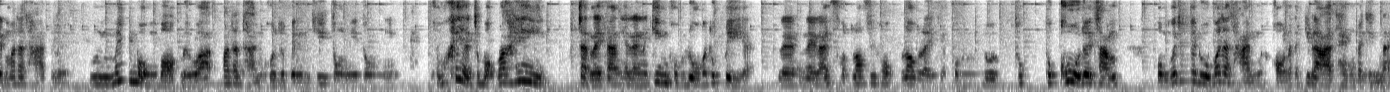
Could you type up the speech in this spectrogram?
เป็นมาตรฐานเลย มันไม่บ่งบอกเลยว่ามาตรฐานควรจะเป็นที่ตรงนี้ตรงนี้ ผมแค่อยากจะบอกว่าให้จัดรายการไทยแลนด์กิ้งผมดูมาทุกปีอะในไลฟ์สดรอบที่หกรอบอะไรเนี่ยผมดูทุกทุกคู่ด้วยซ้ำผมก็จะดูมาตรฐานของนักกีฬาแทงไปถึงไหน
